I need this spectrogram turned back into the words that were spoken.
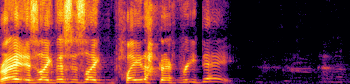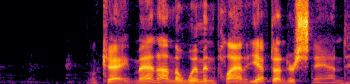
Right? It's like this is like played out every day. Okay, men on the women planet, you have to understand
